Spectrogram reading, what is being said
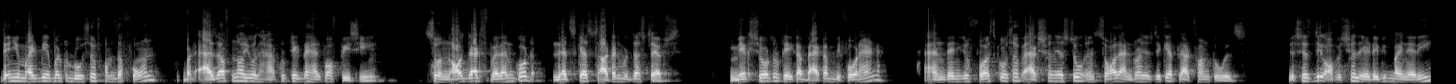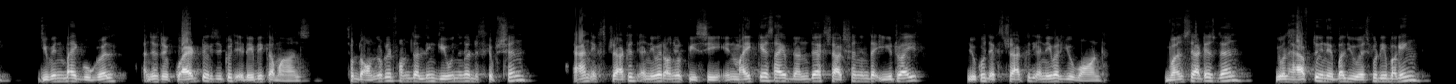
then you might be able to do so from the phone. But as of now, you will have to take the help of PC. So now that's well and good. Let's get started with the steps. Make sure to take a backup beforehand. And then your first course of action is to install Android SDK platform tools. This is the official ADB binary given by Google and is required to execute ADB commands. So download it from the link given in the description and extract it anywhere on your PC. In my case, I've done the extraction in the E drive. You could extract it anywhere you want. Once that is done, you will have to enable USB debugging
